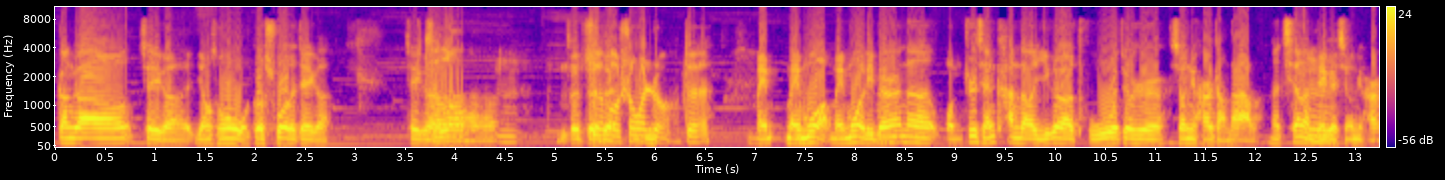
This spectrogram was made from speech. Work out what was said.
刚刚这个洋葱我哥说的这个这个小龙，嗯，对对对。最后生还者，对，美美墨美墨里边呢，我们之前看到一个图，就是小女孩长大了，那千万别给小女孩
